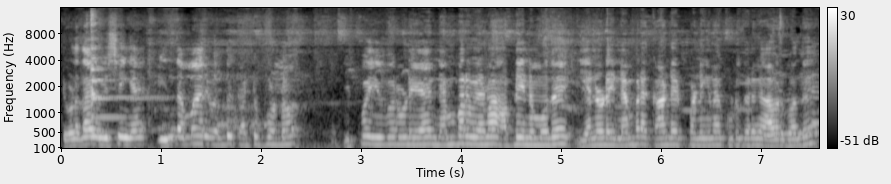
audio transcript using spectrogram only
இவ்வளோதாங்க விஷயங்க. இந்த மாதிரி வந்து கட்டு போடணும் இப்போ இவருடைய நம்பர் வேணும் அப்படின்னும் போது என்னுடைய நம்பரை காண்டாக்ட் பண்ணீங்கன்னா கொடுக்குறேங்க. அவருக்கு வந்து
